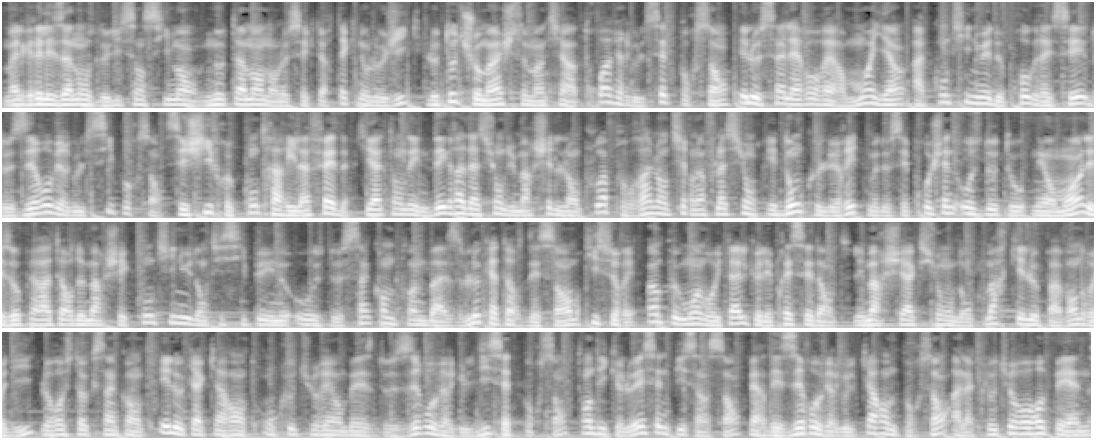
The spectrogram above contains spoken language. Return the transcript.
Malgré les annonces de licenciements, notamment dans le secteur technologique, le taux de chômage se maintient à 3,7% et le salaire horaire moyen a continué de progresser de 0,6%. Ces chiffres contrarient la Fed qui attendait une dégradation du marché de l'emploi pour ralentir l'inflation et donc le rythme de ses prochaines hausses de taux. Néanmoins, les opérateurs de marché continuent d'anticiper une hausse de 50 points de base le 14 décembre qui serait un peu moins brutale que les précédentes. Les marchés actions ont donc marqué le pas vendredi. L'Eurostock 50 et le CAC 40 ont clôturé en baisse de 0,17%, tandis que le S&P 500 perdait 0,40% à la clôture européenne.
